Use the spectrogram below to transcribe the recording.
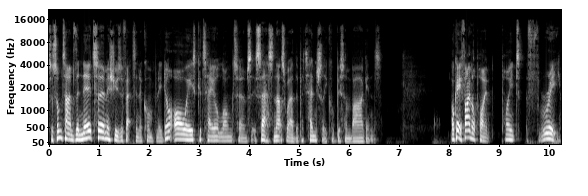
So sometimes the near term issues affecting a company don't always curtail long term success, and that's where there potentially could be some bargains. Okay, final point. Point three.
